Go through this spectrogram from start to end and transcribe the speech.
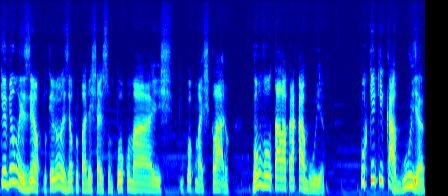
quer ver um exemplo? Quer ver um exemplo para deixar isso um pouco mais, um pouco mais claro? Vamos voltar lá para Kaguya. Por que que Kaguya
